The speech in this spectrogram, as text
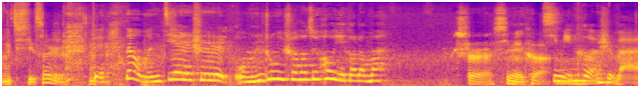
我起事儿，对，那我们接着是我们是终于说到最后一个了吗？是西米克。西米克是吧？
